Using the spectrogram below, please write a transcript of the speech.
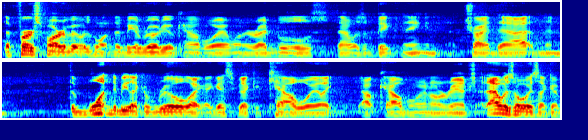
the first part of it was wanting to be a rodeo cowboy. I wanted to ride bulls. That was a big thing, and I tried that. And then the wanting to be like a real, like I guess, like a cowboy, like out cowboying on a ranch. That was always like a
